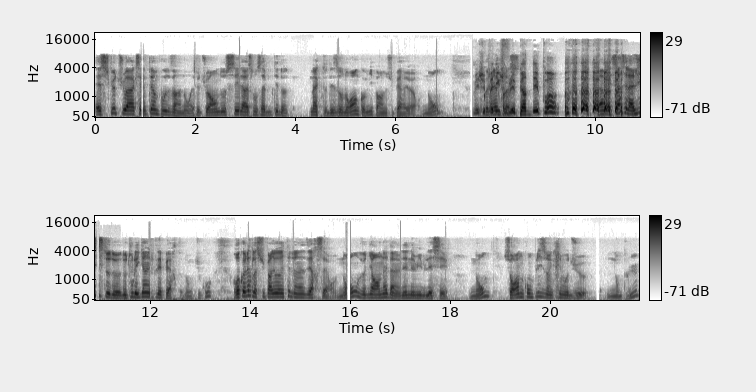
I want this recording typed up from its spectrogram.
est-ce que tu as accepté un pot de vin? Non. Est-ce que tu as endossé la responsabilité d'un acte déshonorant commis par un supérieur? Non. Mais j'ai pas dit que je la- voulais perdre des points. Non, mais ça, c'est la liste de, de tous les gains et toutes les pertes. Donc, du coup, reconnaître la supériorité d'un adversaire? Non. Venir en aide à un ennemi blessé? Non. Se rendre complice d'un crime odieux? Non plus.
